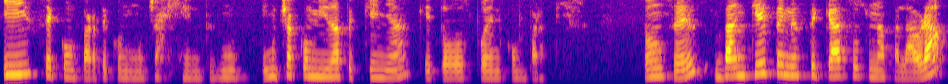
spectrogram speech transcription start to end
y se comparte con mucha gente. Es mucha comida pequeña que todos pueden compartir. Entonces, banquete en este caso es una palabra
